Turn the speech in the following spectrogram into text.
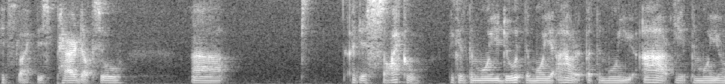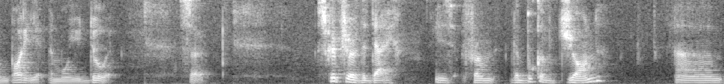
It's like this paradoxical, uh, I guess, cycle because the more you do it, the more you are it. But the more you are it, the more you embody it, the more you do it. So, scripture of the day is from the book of John, um,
